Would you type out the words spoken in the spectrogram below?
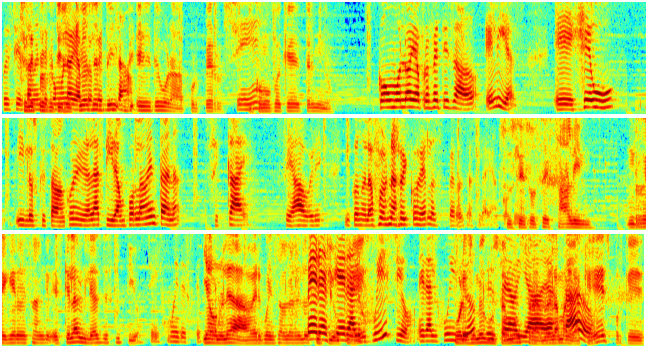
pues ciertamente como la había profetizado. Eh, devorada por perros. Sí. ¿Y cómo fue que terminó? Como lo había profetizado Elías, Jehú y los que estaban con ella la tiran por la ventana, se cae, se abre y cuando la fueron a recoger los perros ya se la habían comido. Sucesos se salen, un reguero de sangre. Es que la Biblia es descriptiva. Sí, muy descriptiva. Y a uno le da vergüenza hablar de los Pero es que era el juicio, era el juicio Por eso me que gusta se había de la manera que es, porque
